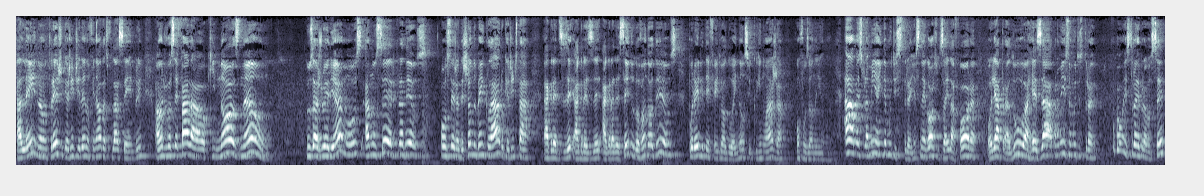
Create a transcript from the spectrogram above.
Aleino é um trecho que a gente lê no final da Tfilah sempre, onde você fala que nós não nos ajoelhamos a não ser para Deus. Ou seja, deixando bem claro que a gente está agradecendo e louvando a Deus por ele ter feito a lua e não se, que não haja confusão nenhuma. Ah, mas para mim ainda é muito estranho. Esse negócio de sair lá fora, olhar para a lua, rezar, para mim isso é muito estranho. Tá bom, é estranho para você.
